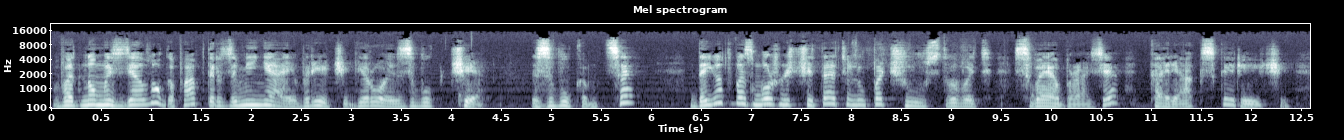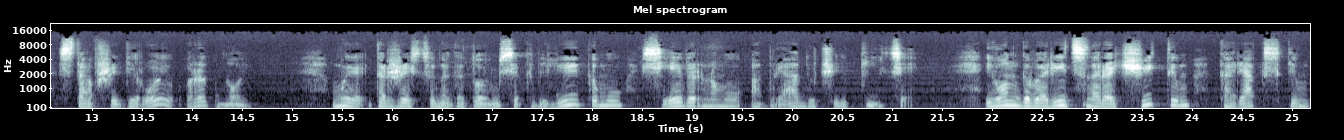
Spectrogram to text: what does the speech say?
В одном из диалогов автор, заменяя в речи героя звук «ч» звуком «ц», дает возможность читателю почувствовать своеобразие корякской речи, ставшей герою родной. Мы торжественно готовимся к великому северному обряду чаепития. И он говорит с нарочитым корякским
